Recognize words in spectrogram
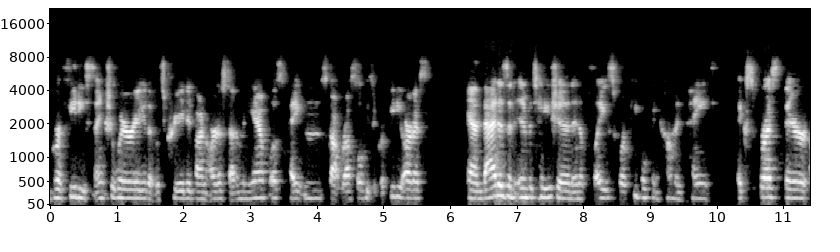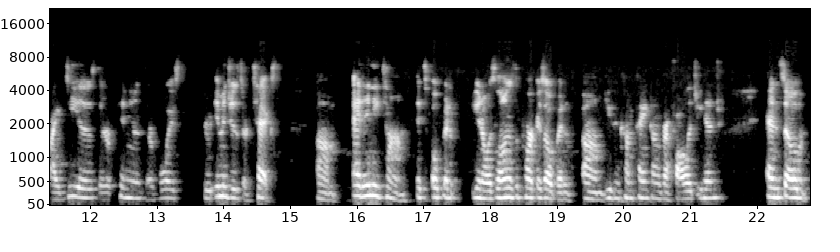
graffiti sanctuary that was created by an artist out of Minneapolis, Peyton Scott Russell. He's a graffiti artist. And that is an invitation in a place where people can come and paint, express their ideas, their opinions, their voice through images or text um, at any time. It's open, you know, as long as the park is open, um, you can come paint on Graphology Hinge. And so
